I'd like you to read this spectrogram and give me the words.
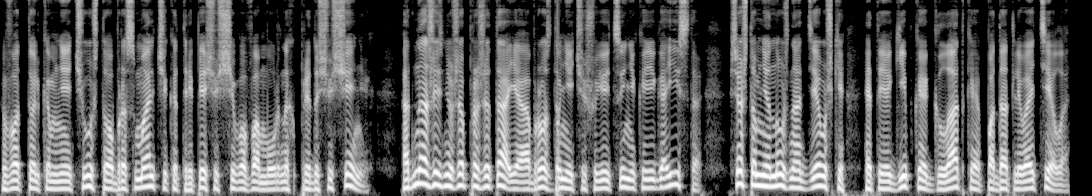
Вот только мне чужд образ мальчика, трепещущего в амурных предощущениях. Одна жизнь уже прожита, я оброс давней чешуей циника и эгоиста. Все, что мне нужно от девушки, это ее гибкое, гладкое, податливое тело.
